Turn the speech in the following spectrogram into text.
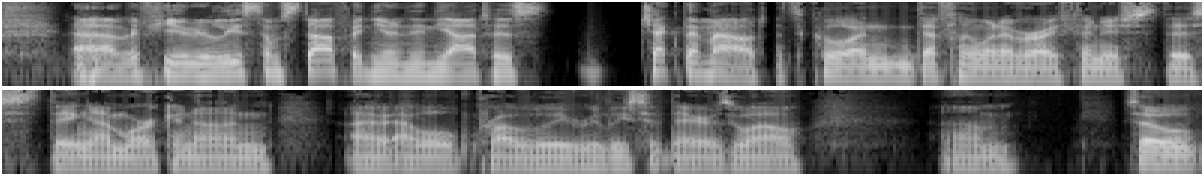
um, if you release some stuff and you're an indie artist, check them out. That's cool. And definitely whenever I finish this thing I'm working on, I, I will probably release it there as well. Um, so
